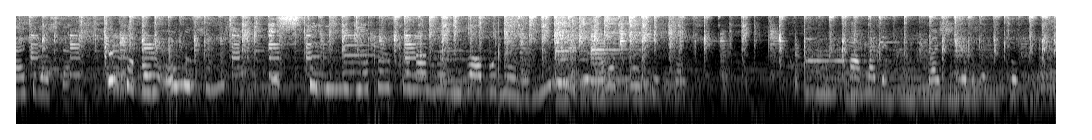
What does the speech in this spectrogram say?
arkadaşlar. 40 abone olursanız istediğinizi yaparım kanallarımıza abone olun. Ederim hayatına geçer. Tamam hadi başlayalım. Çok güzel.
